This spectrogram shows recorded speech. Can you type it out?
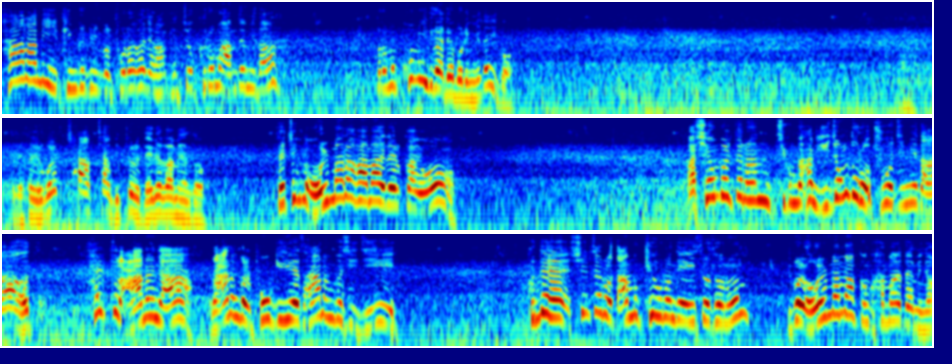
사람이 빙글빙글 돌아가진 않겠죠? 그러면 안 됩니다. 그러면 코미디가 돼버립니다, 이거. 그래서 이걸 착착 밑으로 내려가면서 대체 그럼 얼마나 감아야 될까요? 아, 시험 볼 때는 지금 한 이 정도로 주어집니다. 할 줄 아느냐 라는 걸 보기 위해서 하는 것이지. 근데 실제로 나무 키우는 데 있어서는 이걸 얼마만큼 감아야 되느냐?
